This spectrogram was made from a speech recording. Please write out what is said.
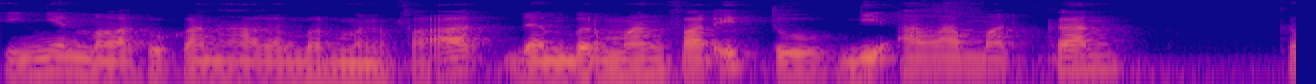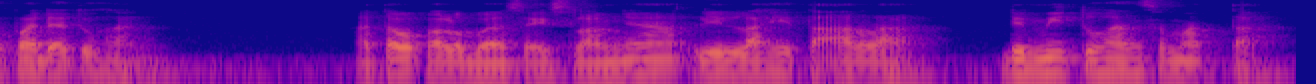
ingin melakukan hal yang bermanfaat dan bermanfaat itu dialamatkan kepada Tuhan. Atau kalau bahasa Islamnya lillahi ta'ala, demi Tuhan semata.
